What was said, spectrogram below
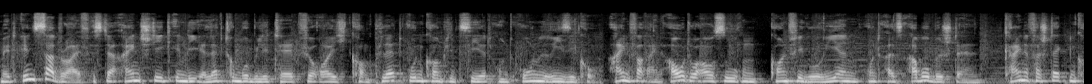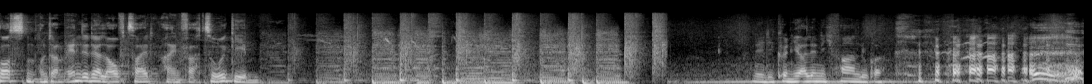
Mit InstaDrive ist der Einstieg in die Elektromobilität für euch komplett unkompliziert und ohne Risiko. Einfach ein Auto aussuchen, konfigurieren und als Abo bestellen. Keine versteckten Kosten und am Ende der Laufzeit einfach zurückgeben. Nee, die können hier alle nicht fahren, Luca.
